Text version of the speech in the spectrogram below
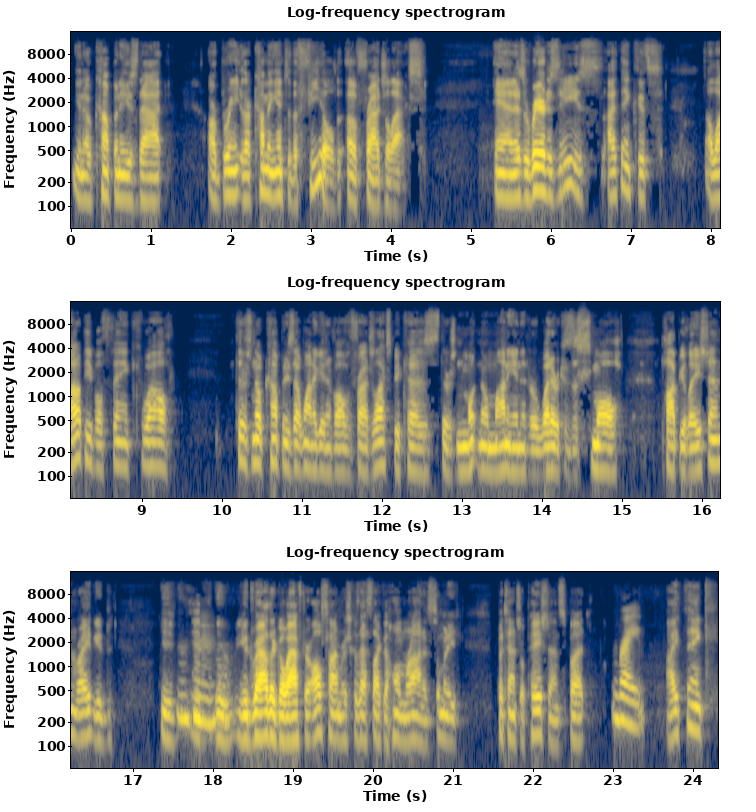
you know companies that are bringing are coming into the field of fragile x. And as a rare disease i think it's a lot of people think well there's no companies that want to get involved with fragile x because there's no money in it or whatever because it's a small population right? You'd you'd, mm-hmm. you'd, you'd rather go after alzheimer's because that's like the home run it's so many potential patients but right i think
